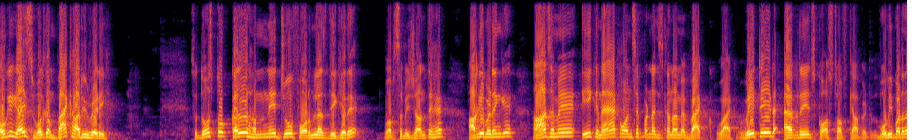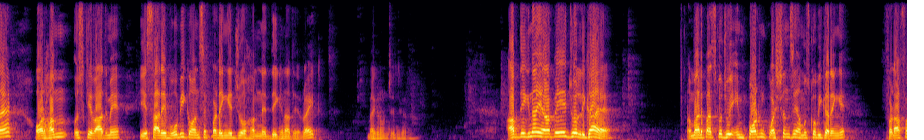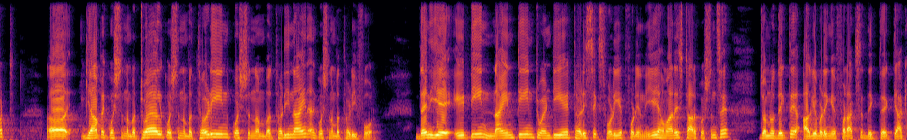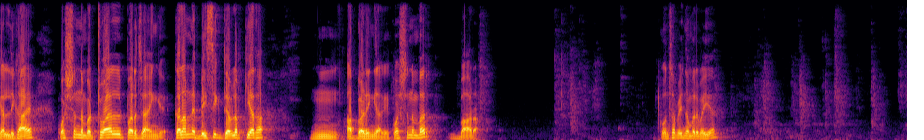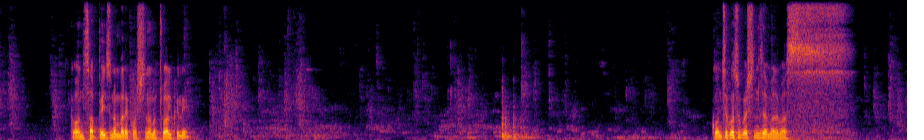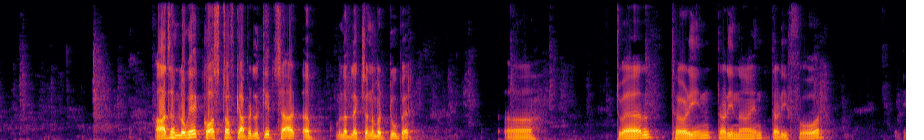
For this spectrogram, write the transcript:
Okay guys welcome back are you ready so दोस्तों, कल हमने जो फॉर्मूलाज देखे थे, वो आप सभी जानते हैं। आगे बढ़ेंगे। आज हमें एक नया कॉन्सेप्ट पढ़ना जिसका नाम है वैक वैक weighted average cost of capital वो भी पढ़ना है, और हम उसके बाद में ये सारे वो भी कॉन्सेप्ट पढ़ेंगे जो हमने देखना थे राइट बैकग्राउंड चेंज कर अब देखना, यहाँ पे जो लिखा है, हमारे पास को जो इंपॉर्टेंट क्वेश्चन है, हम उसको भी करेंगे। फटाफट। यहाँ पे question number twelve question number thirteen question number thirty nine and question number thirty four then ये 18, 19, 28, 36, 48, 49 ये हमारे स्टार क्वेश्चन है जो हम लोग देखते हैं आगे बढ़ेंगे फटाक से देखते हैं क्या क्या लिखा है। क्वेश्चन नंबर 12 पर जाएँगे। कल हमने बेसिक डेवलप किया था। हम्म अब बढ़ेंगे आगे। क्वेश्चन नंबर 12 कौन सा पेज नंबर है भैया? कौन सा पेज नंबर है क्वेश्चन नंबर ट्वेल्व के लिए? कौन से कौन से क्वेश्चन है हमारे पास? आज हम लोग है कॉस्ट ऑफ़ कैपिटल के चार्ट मतलब लेक्चर नंबर टू पर। Twelve thirteen thirty nine thirty four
